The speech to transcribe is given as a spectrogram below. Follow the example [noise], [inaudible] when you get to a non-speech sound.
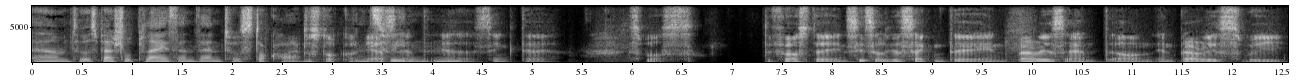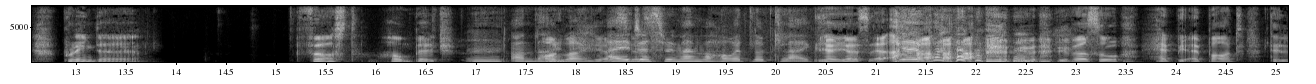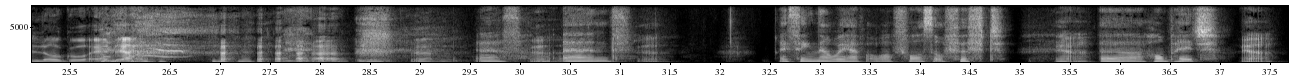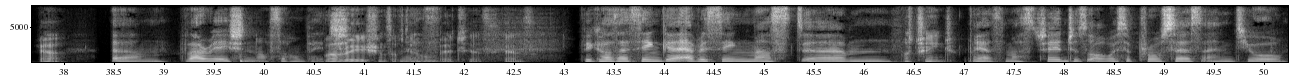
um, to a special place, and then to Stockholm. To Stockholm, In yes. Sweden, And mm. yeah, I think the, this was the first day in Sicily, the second day in Paris, and um, in Paris we bring the first homepage Mm, online. online. Yes, I yes. just remember how it looked like. Yeah, yes. [laughs] Yes. we, were- we were so happy about the logo and yeah. [laughs] Yes. And I think now we have our fourth or fifth yeah, uh, homepage yeah, yeah. um, variation of the homepage. Variations of the homepage, yes, yes. because I think uh, everything must, um, Must change. yes, must change. It's always a process, and you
